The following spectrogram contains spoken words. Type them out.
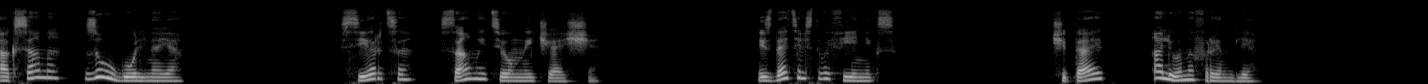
Оксана Заугольная. Сердце самой темной чаще. Издательство «Феникс». Читает Алена Френдли.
